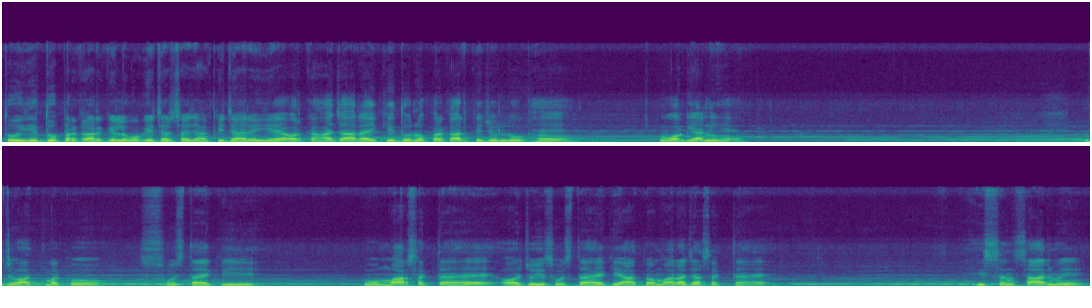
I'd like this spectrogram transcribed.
तो ये दो प्रकार के लोगों की चर्चा जहाँ की जा रही है और कहा जा रहा है कि दोनों प्रकार के जो लोग हैं, वो अज्ञानी हैं। जो आत्मा को सोचता है कि वो मार सकता है और जो ये सोचता है कि आत्मा मारा जा सकता है, इस संसार में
